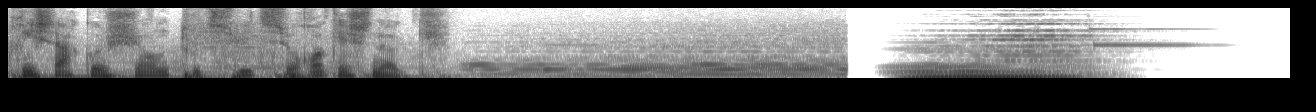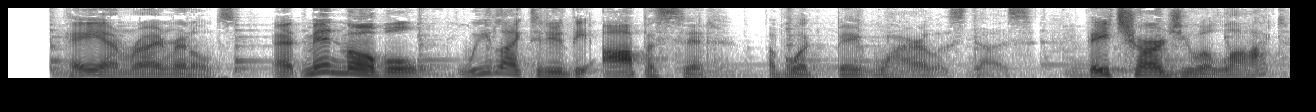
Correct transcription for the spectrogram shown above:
Richard Cochante tout de suite sur Rock et Schnock. Hey, I'm Ryan Reynolds. At Mint Mobile, we like to do the opposite of what Big Wireless does. They charge you a lot,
